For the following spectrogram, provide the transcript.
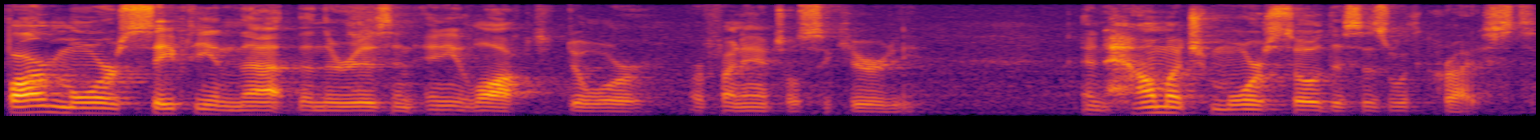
far more safety in that than there is in any locked door or financial security. And how much more so this is with Christ.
